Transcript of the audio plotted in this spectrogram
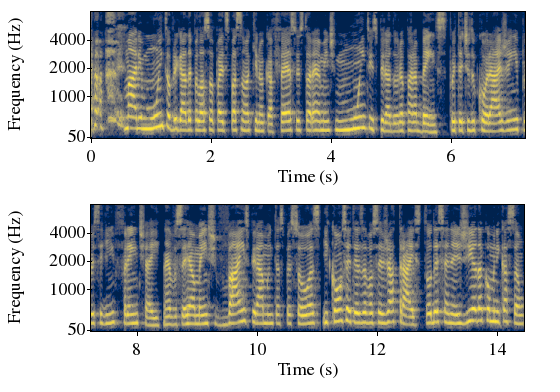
Mari, muito obrigada pela sua participação aqui no Café. Sua história é realmente muito inspiradora. Parabéns por ter tido coragem e por seguir em frente aí, né? Você realmente vai inspirar muitas pessoas e com certeza você já traz toda essa energia da comunicação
